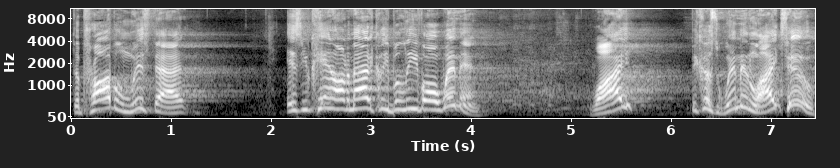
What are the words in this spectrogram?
The problem with that is you can't automatically believe all women. Why? Because women lie too.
